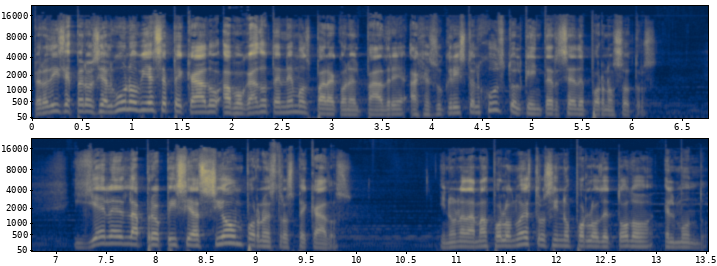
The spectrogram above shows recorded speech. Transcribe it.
Pero dice, pero si alguno hubiese pecado, abogado tenemos para con el Padre, a Jesucristo el justo, el que intercede por nosotros. y Él es la propiciación por nuestros pecados. Y no nada más por los nuestros, sino por los de todo el mundo.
